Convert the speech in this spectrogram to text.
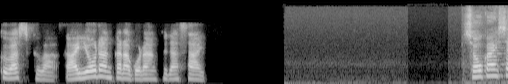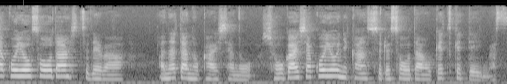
詳しくは概要欄からご覧ください。障害者雇用相談室では、あなたの会社の障害者雇用に関する相談を受け付けています。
